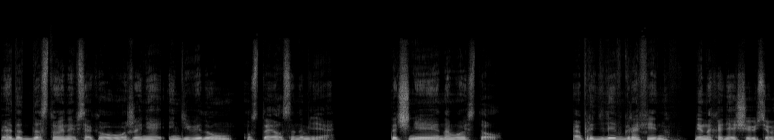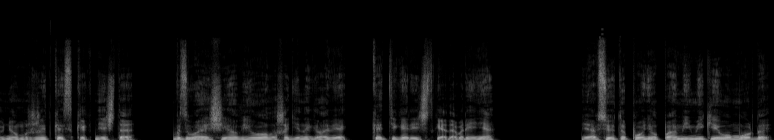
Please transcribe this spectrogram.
этот достойный всякого уважения индивидуум уставился на меня. Точнее, на мой стол. Определив графин и находящуюся в нем жидкость как нечто, вызывающее в его лошадиной голове категорическое одобрение, я все это понял по мимике его морды.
